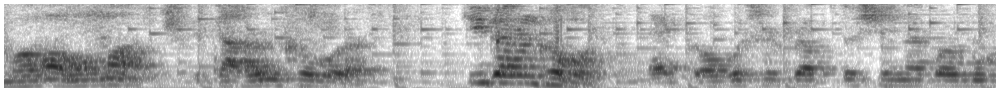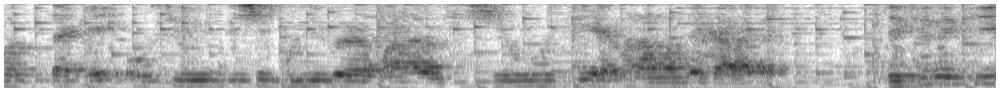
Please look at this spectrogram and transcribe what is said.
মামা মামা দারুণ খবর আছে। কি দারুণ খবর? এক অবসরপ্রাপ্ত সেনা কর্মকর্তাকে ওসি নির্দেশে গুলি করে মারা হয়েছে। সে ওসি এখন আমাদের কারাগারে। এখানে কি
